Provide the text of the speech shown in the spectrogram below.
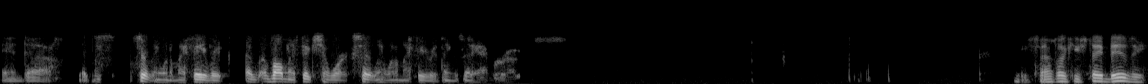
And uh, it's certainly one of my favorite of, of all my fiction work. Certainly one of my favorite things that I ever wrote. It sounds like you stay busy.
